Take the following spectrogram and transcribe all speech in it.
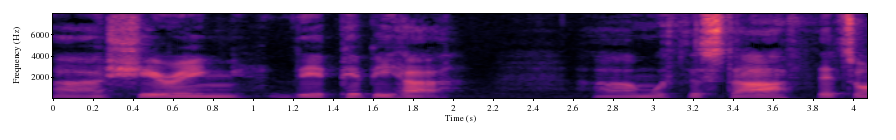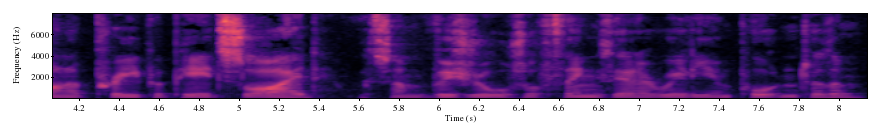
uh, sharing their pepeha um, with the staff. That's on a pre prepared slide with some visuals of things that are really important to them.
